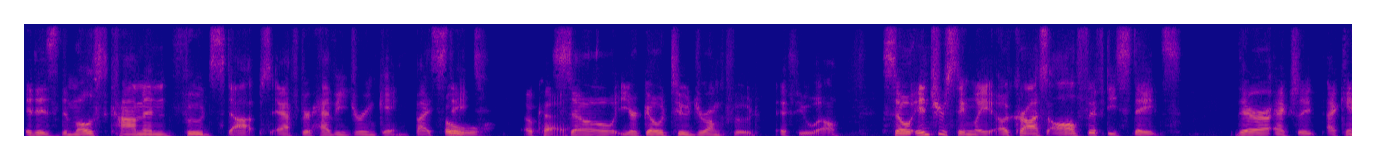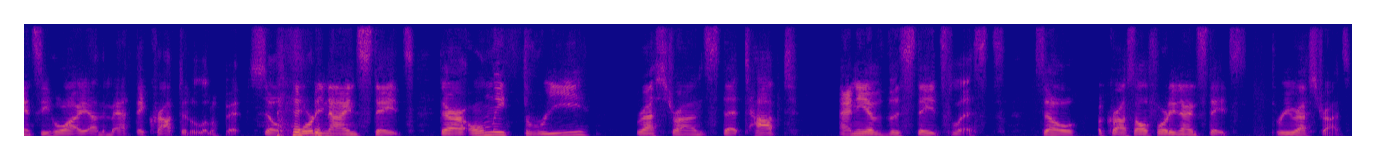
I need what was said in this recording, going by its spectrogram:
It is the most common food stops after heavy drinking by state. Ooh, okay. So your go to drunk food, if you will. So interestingly, across all 50 states, there are actually, I can't see Hawaii on the map. They cropped it a little bit. So 49 states, there are only three restaurants that topped any of the states' lists. So across all 49 states, three restaurants.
